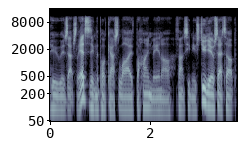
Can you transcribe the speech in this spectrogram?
who is actually editing the podcast live behind me in our fancy new studio setup,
